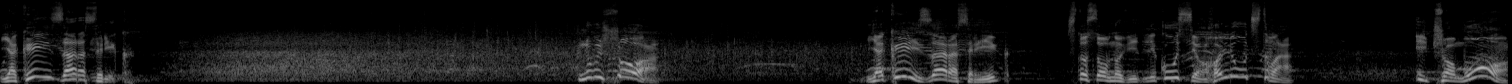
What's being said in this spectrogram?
який зараз рік? Ну ви що? Який зараз рік? Стосовно відліку усього людства. І чому?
